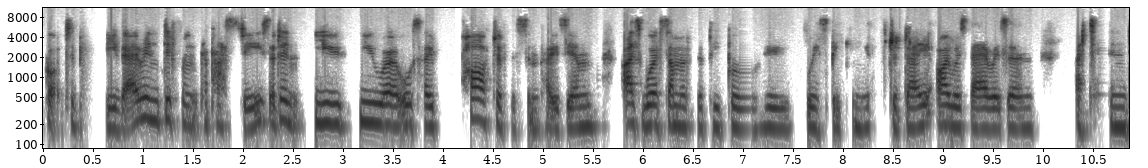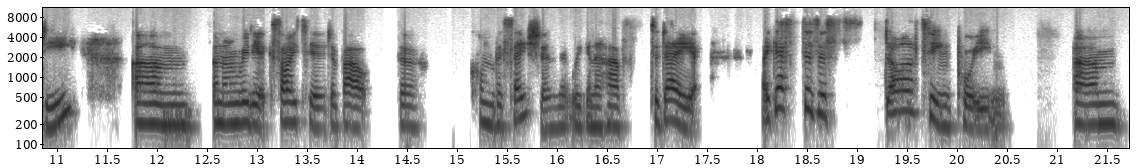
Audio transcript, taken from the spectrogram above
got to be there in different capacities. I didn't you you were also part of the symposium, as were some of the people who we're speaking with today. I was there as an attendee. Um, and I'm really excited about the conversation that we're going to have today. I guess there's a starting point, um,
